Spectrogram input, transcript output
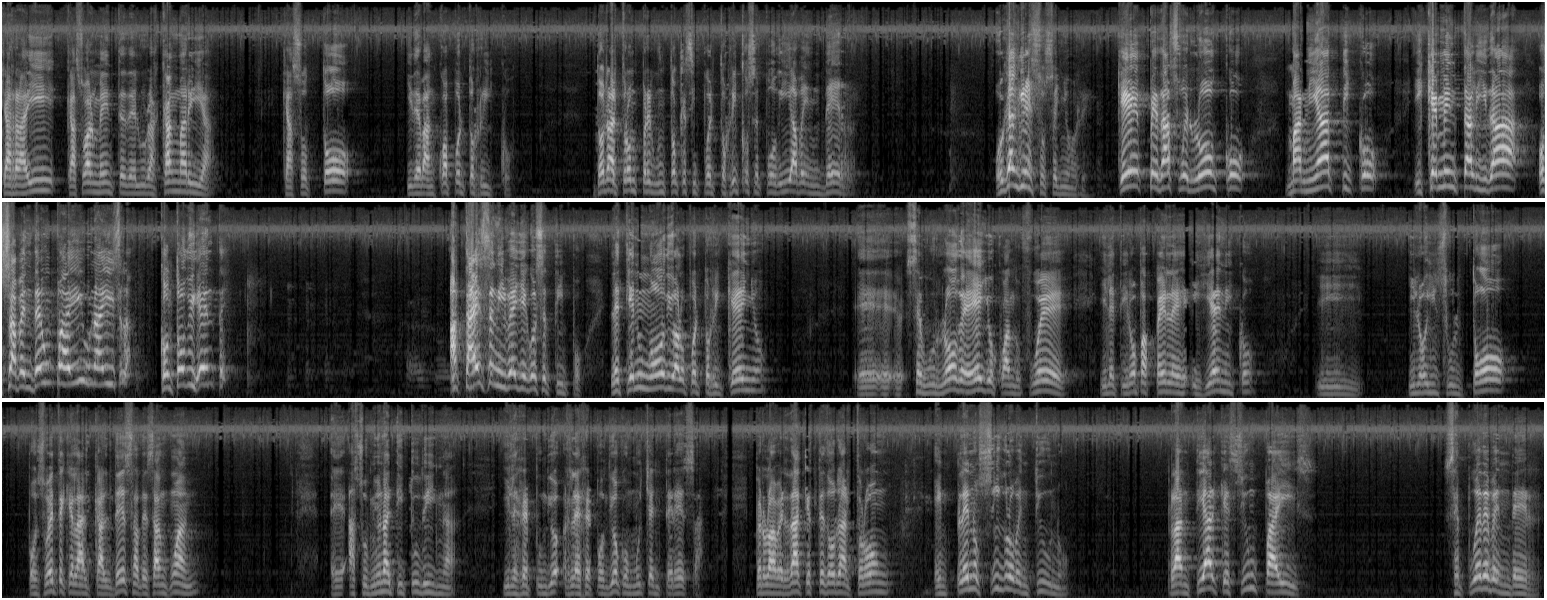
que a raíz casualmente del huracán María, que azotó y debancó a Puerto Rico, Donald Trump preguntó que si Puerto Rico se podía vender. Oigan eso, señores. Qué pedazo de loco, maniático y qué mentalidad. O sea, vender un país, una isla, con todo y gente. Hasta ese nivel llegó ese tipo. Le tiene un odio a los puertorriqueños. Eh, eh, se burló de ellos cuando fue y le tiró papeles higiénicos y, y lo insultó. Por suerte que la alcaldesa de San Juan eh, asumió una actitud digna y le respondió, le respondió con mucha entereza. Pero la verdad que este Donald Trump, en pleno siglo XXI, plantear que si un país se puede vender,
